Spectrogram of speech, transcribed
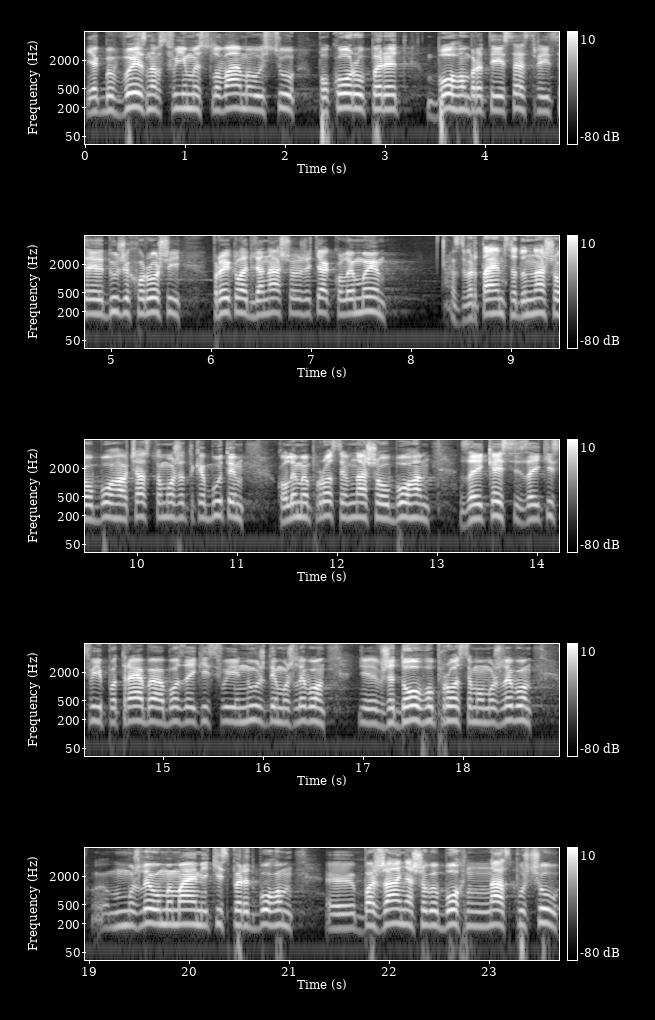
якби визнав своїми словами усю покору перед Богом, брати і сестри. І це дуже хороший приклад для нашого життя, коли ми. Звертаємося до нашого Бога. Часто може таке бути, коли ми просимо нашого Бога за якісь, за якісь свої потреби або за якісь свої нужди. Можливо, е, вже довго просимо, можливо, можливо, ми маємо якісь перед Богом е, бажання, щоб Бог нас почув.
